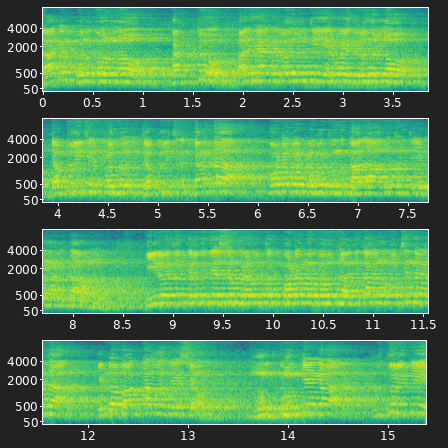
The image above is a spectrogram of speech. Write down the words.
ధాన్యం కొనుగోలులో కరెక్ట్ పదిహేను రోజుల నుంచి ఇరవై ఐదు రోజుల్లో డబ్బులు ఇచ్చిన ప్రభు డబ్బులు ఇచ్చిన ఘనత కూటమి ప్రభుత్వం కాదా ఆలోచన చేయమని అడుగుతా ఉన్నాం. ఈ రోజు తెలుగుదేశం ప్రభుత్వం కూటమి ప్రభుత్వం అధికారంలో వచ్చిన తర్వాత ఎన్నో వాగ్దానాలు చేశాం. ముఖ్యంగా వృద్ధులకి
